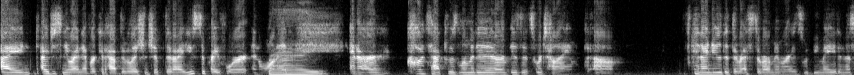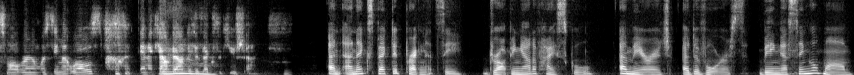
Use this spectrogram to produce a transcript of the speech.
I, I just knew I never could have the relationship that I used to pray for and wanted. Right. And our contact was limited. Our visits were timed. Um, and I knew that the rest of our memories would be made in a small room with cement walls and a countdown yeah. to his execution. An unexpected pregnancy, dropping out of high school, a marriage, a divorce, being a single mom,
